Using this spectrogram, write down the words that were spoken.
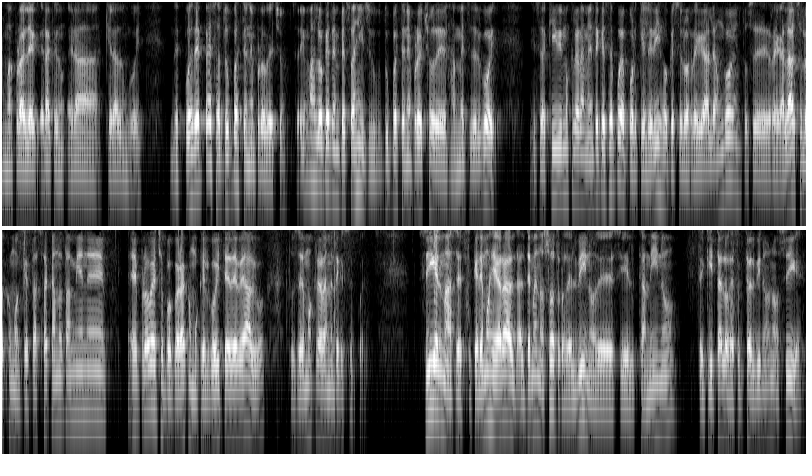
más probable era que era, que era de un goy. Después de pesa, tú puedes tener provecho. O más lo que te empezás, tú puedes tener provecho de hametz del goy. Dice, aquí vimos claramente que se puede, porque le dijo que se lo regala a un goy. Entonces, regalárselo es como que está sacando también eh, eh, provecho, porque ahora como que el goy te debe algo. Entonces, vemos claramente que se puede. Sigue el más. Queremos llegar al, tema de nosotros, del vino, de si el camino te quita los efectos del vino o no. Sigue.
